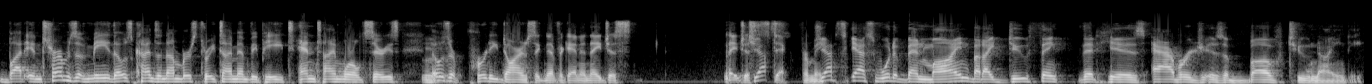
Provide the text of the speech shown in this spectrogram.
But in terms of me, those kinds of numbers, three-time MVP, ten-time World Series, mm. those are pretty darn significant, and they just they just stick for me. Jeff's guess would have been mine, but I do think that his average is above 290.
